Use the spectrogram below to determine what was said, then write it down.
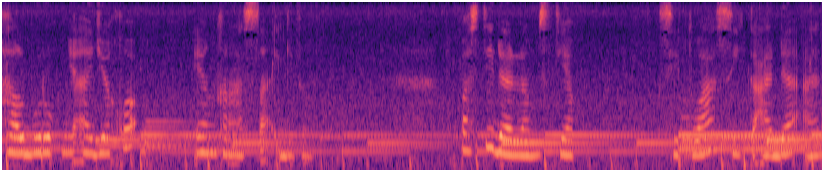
hal buruknya aja kok yang kerasa gitu. Pasti dalam setiap situasi keadaan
